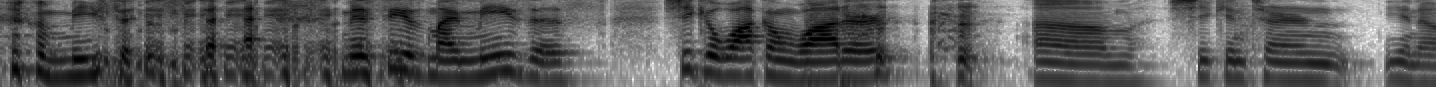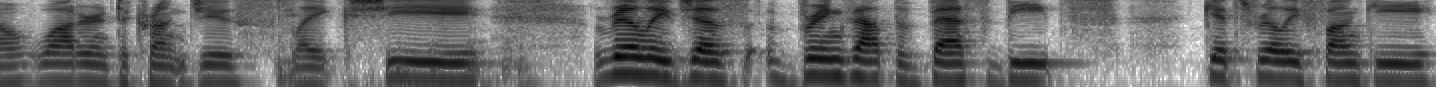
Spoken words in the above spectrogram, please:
Mises. Missy is my Mises. She can walk on water. Um, she can turn, you know, water into crunk juice. Like she really just brings out the best beats. Gets really funky.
